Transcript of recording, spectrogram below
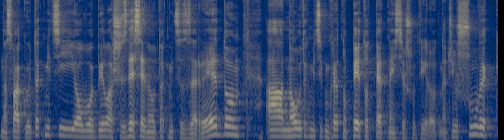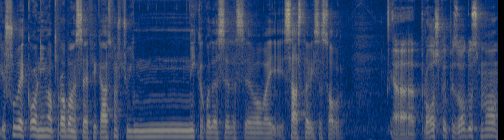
na svakoj utakmici i ovo je bila 67. utakmica za redom, a na ovoj utakmici konkretno 5 od 15 je šutirao. Znači još uvek, još uvek on ima problem sa efikasnošću i nikako da se da se ovaj sastavi sa sobom. Uh, prošlu epizodu smo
